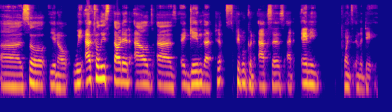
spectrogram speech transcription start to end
Uh, so you know, we actually started out as a game that people could access at any point in the day.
